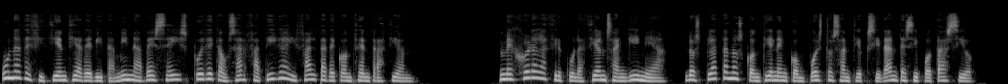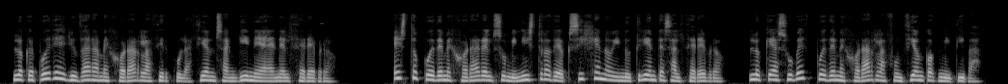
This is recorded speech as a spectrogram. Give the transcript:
Una deficiencia de vitamina B6 puede causar fatiga y falta de concentración. Mejora la circulación sanguínea. Los plátanos contienen compuestos antioxidantes y potasio, lo que puede ayudar a mejorar la circulación sanguínea en el cerebro. Esto puede mejorar el suministro de oxígeno y nutrientes al cerebro, lo que a su vez puede mejorar la función cognitiva.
